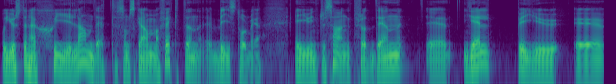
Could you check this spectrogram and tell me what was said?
och just det här skylandet som skamaffekten eh, bistår med är ju intressant för att den eh, hjälper ju eh,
